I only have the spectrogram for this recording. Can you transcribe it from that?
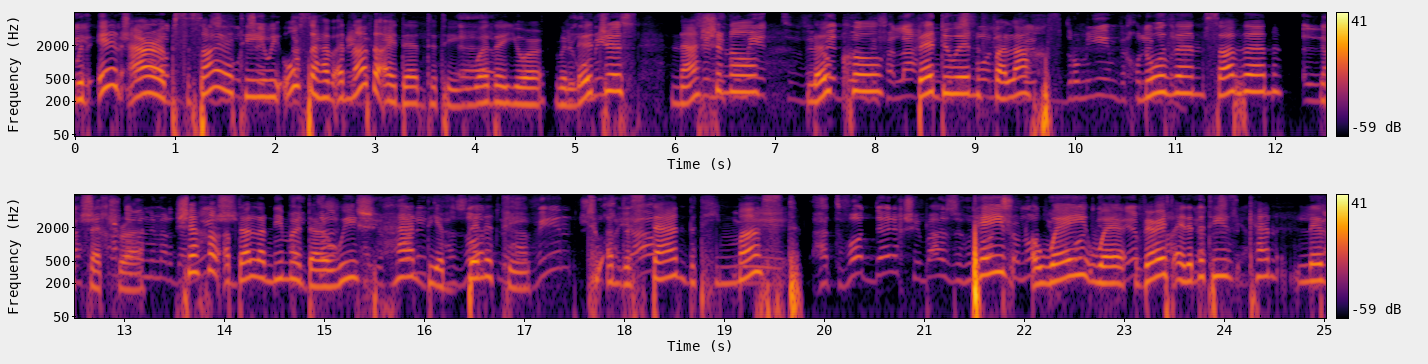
Within Arab society, we also have another identity, whether you're religious, national, local, Bedouin, Falahs, northern, southern, etc. Sheikh Abdullah Nimr Darwish had the ability to understand that he must pave a way where various identities can live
